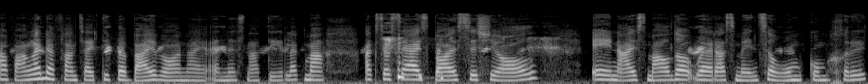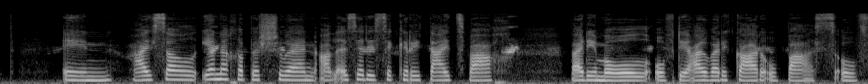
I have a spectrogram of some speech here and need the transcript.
Afhangende van sy tipe by waarna hy in is natuurlik, maar ek sou sê hy's baie sosiaal en hy's mal daaroor as mense hom kom groet en hy sal enige persoon al is dit die sekuriteitswag by die mall of die ou wat die kar oppas of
